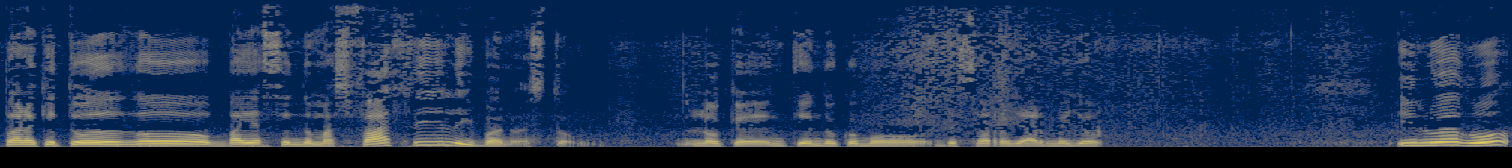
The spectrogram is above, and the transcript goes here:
para que todo vaya siendo más fácil y bueno, esto, lo que entiendo como desarrollarme yo. Y luego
